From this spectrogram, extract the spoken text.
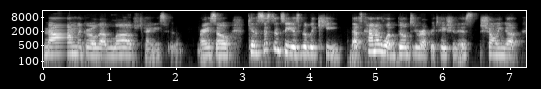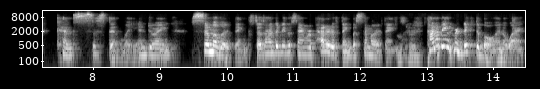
now I'm the girl that loves Chinese food, right? So consistency is really key. That's kind of what builds your reputation is showing up consistently and doing similar things. Doesn't have to be the same repetitive thing, but similar things. Okay. Kind of being predictable in a way.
